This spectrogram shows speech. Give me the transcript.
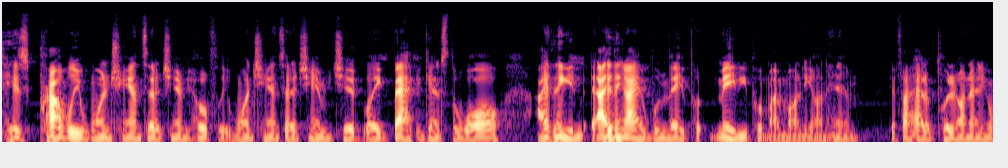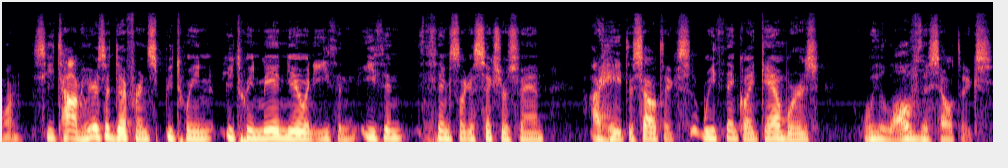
his probably one chance at a champion, hopefully one chance at a championship, like back against the wall. I think it, I think I would may put, maybe put my money on him if I had to put it on anyone. See, Tom, here's the difference between between me and you and Ethan. Ethan thinks like a Sixers fan. I hate the Celtics. We think like gamblers. We love the Celtics.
